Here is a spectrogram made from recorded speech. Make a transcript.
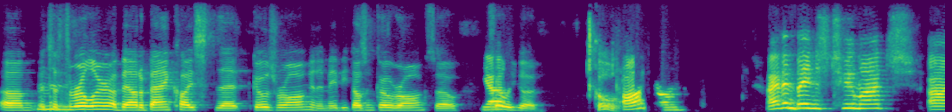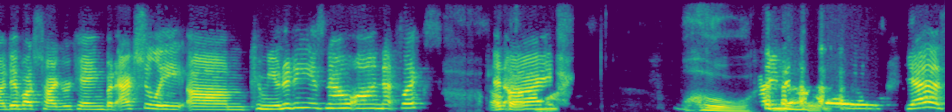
Um, it's a Mhm. thriller about a bank heist that goes wrong and it maybe doesn't go wrong. So Yeah. really good. Cool. Awesome. I haven't binged too much. Uh, I did watch Tiger King, but actually, um, Community is now on Netflix, and Okay. I, Whoa. I know, yes,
